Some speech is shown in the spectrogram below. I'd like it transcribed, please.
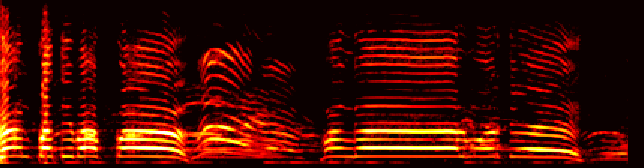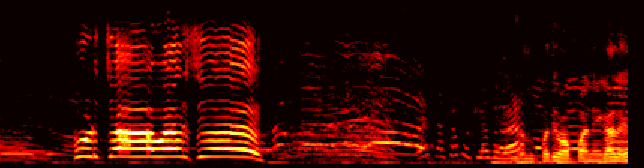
गणपती बाप्पा! मंगल मूर्ती! पुढच्या वर्षी! गणपती बाप्पा निघाले.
